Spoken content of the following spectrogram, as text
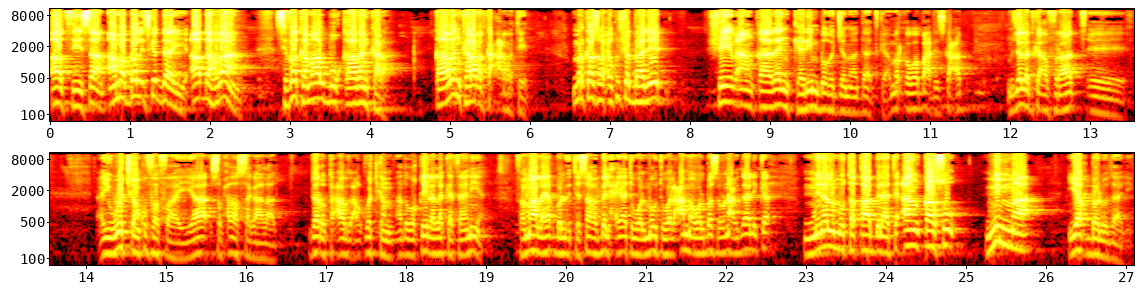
aada siisaan ama bal iska daaye aada dhahdaan sifo kamaal buu qaadan karaa qaadan kara baad ka cararteen markaas waxaad ku shabahdeen shay aan qaadan karinba oo jamaadaadka marka waa baxdi iska cad mujaladka afraad ayuu wejkan ku faafaahiyaa sabxada sagaalaad daru tacaarud wejkan hadda waqiila laka ثaaniya fama laa yaqbal itisaafa biاlxayaati wاlmowti wاlcama wاlbasr wnaxwi dalika min almutaqaabilaati anqasu mima yaqbalu dalik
